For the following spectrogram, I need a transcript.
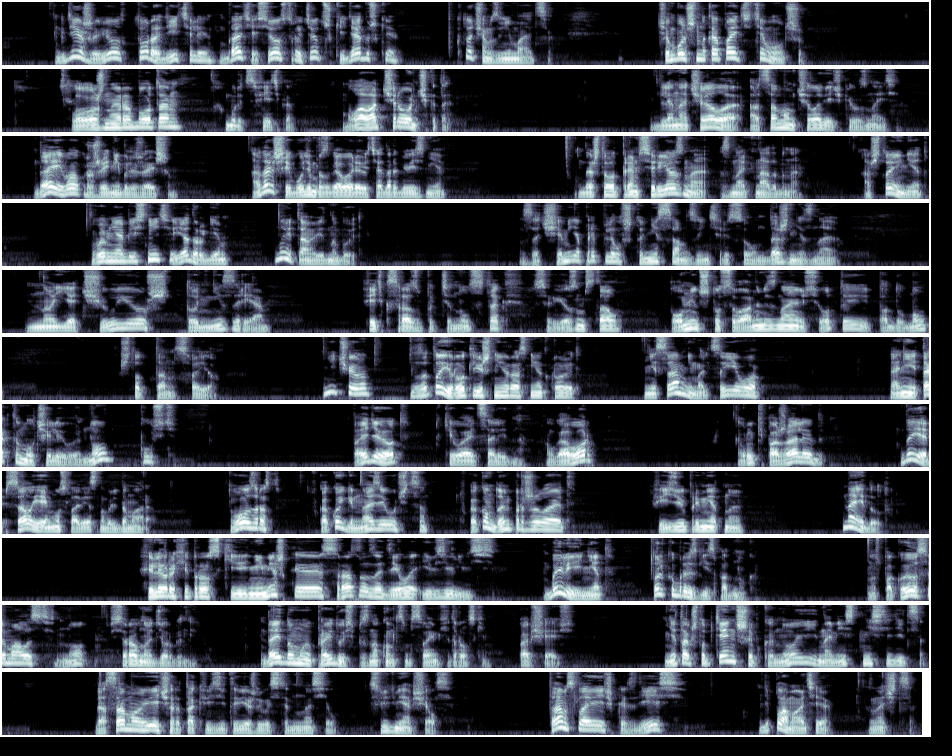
Где живет, кто родители, братья, сестры, тетушки, дядушки. Кто чем занимается. Чем больше накопаете, тем лучше. Сложная работа, хмурится Федька. Маловат червончика-то. Для начала о самом человечке узнайте. Да и его окружении ближайшем. А дальше и будем разговаривать о дороговизне. Да что вот прям серьезно знать надобно. А что и нет. Вы мне объясните, я другим. Ну и там видно будет. Зачем я приплел, что не сам заинтересован, даже не знаю. Но я чую, что не зря. Федька сразу подтянулся так, серьезным стал. Помнит, что с Иванами знаюсь, вот и подумал. Что-то там свое. Ничего, зато и рот лишний раз не откроет. Ни сам, ни мальцы его. Они и так-то молчаливые, но пусть. Пойдет, кивает солидно. Уговор? Руки пожали. Да и описал я ему словесно Вальдемара. Возраст, в какой гимназии учится, в каком доме проживает, физию приметную. Найдут. Филеры хитровские, не мешкая, сразу за дело и взялись. Были и нет, только брызги из-под ног. Успокоился малость, но все равно дерганый. Дай, думаю, пройдусь по знакомцам своим хитровским, пообщаюсь. Не так, чтоб тянет шибко, но и на месте не сидится. До самого вечера так визиты вежливости наносил. С людьми общался. Там словечко, здесь дипломатия, значится.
